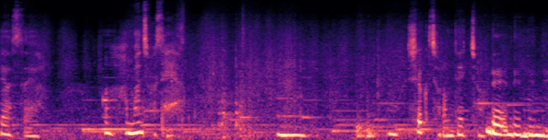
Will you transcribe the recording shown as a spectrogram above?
완성되었어요. 어, 한번 만져보세요. 음, 실크처럼 됐죠. 네, 네, 네, 네.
